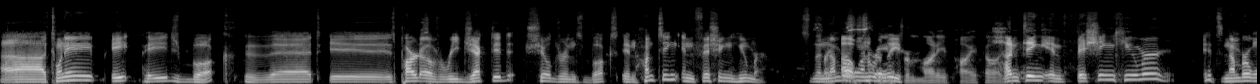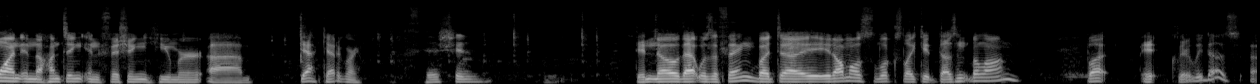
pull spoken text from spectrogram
uh 28 page book that is part of rejected children's books in hunting and fishing humor it's the It's number the one same release from Monty Python. Hunting and fishing humor? It's number one in the hunting and fishing humor um yeah category Fishing. didn't know that was a thing but uh it almost looks like it doesn't belong but it clearly does uh,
